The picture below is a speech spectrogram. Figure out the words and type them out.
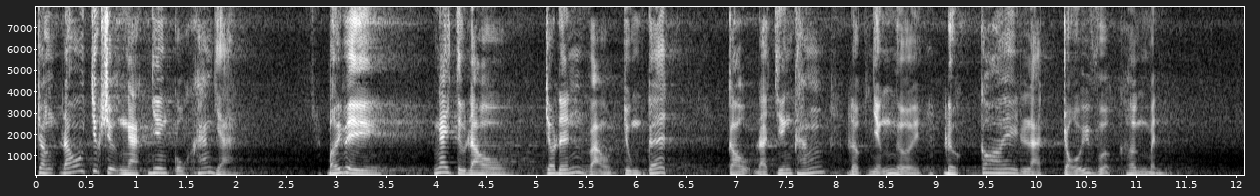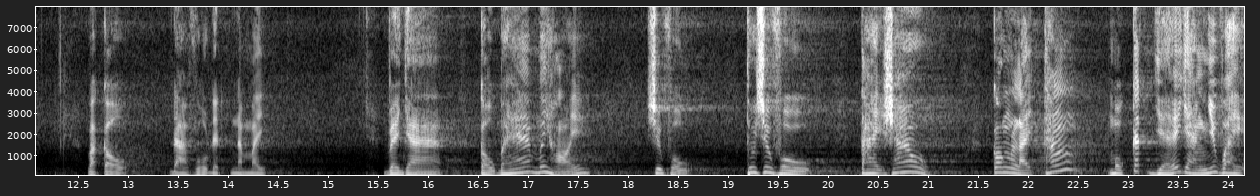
Trận đấu trước sự ngạc nhiên của khán giả. Bởi vì ngay từ đầu cho đến vào chung kết, Cậu đã chiến thắng được những người Được coi là trỗi vượt hơn mình. Và cậu đã vô địch năm ấy. Về nhà, cậu bé mới hỏi, Sư phụ, Thưa sư phụ, Tại sao con lại thắng một cách dễ dàng như vậy?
